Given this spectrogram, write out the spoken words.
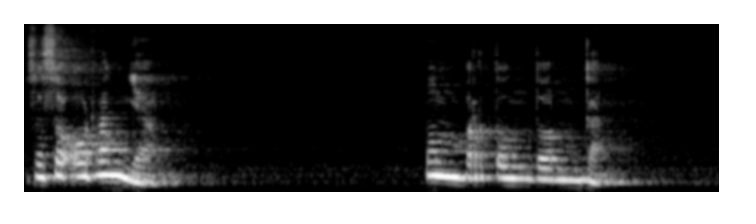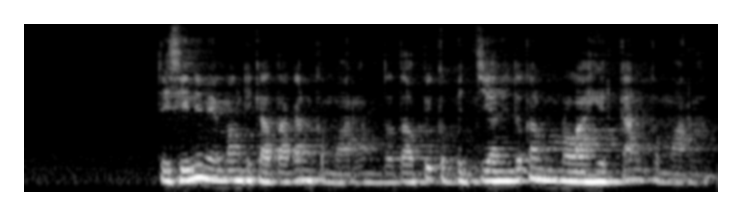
seseorang yang mempertontonkan di sini memang dikatakan kemarahan, tetapi kebencian itu kan melahirkan kemarahan.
